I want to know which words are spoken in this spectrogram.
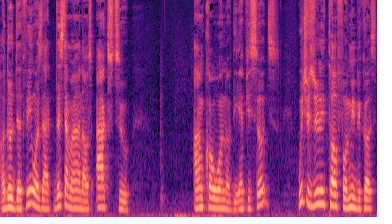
Although the thing was that this time around I was asked to anchor one of the episodes, which was really tough for me because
